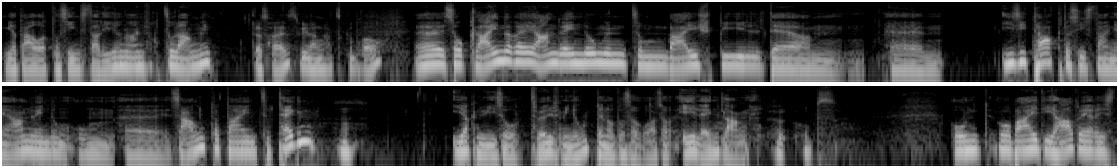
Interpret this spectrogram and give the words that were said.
mir dauert das Installieren einfach zu lange. Das heißt, wie lange hat's gebraucht? Äh, so kleinere Anwendungen, zum Beispiel der ähm, EasyTag, das ist eine Anwendung, um äh, Sounddateien zu taggen. Irgendwie so zwölf Minuten oder so, also elendlang. Äh, ups. Und wobei die Hardware ist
